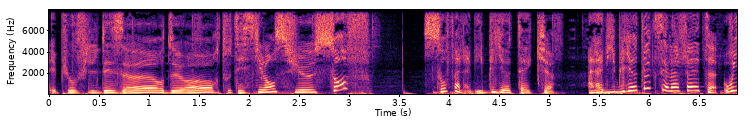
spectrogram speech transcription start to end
Et puis au fil des heures, dehors, tout est silencieux, sauf, sauf à la bibliothèque. À la bibliothèque, c'est la fête. Oui,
